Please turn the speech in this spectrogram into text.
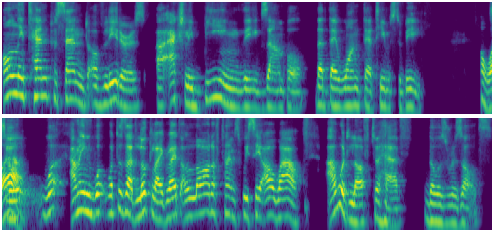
only 10% of leaders are actually being the example that they want their teams to be. Oh wow! So what I mean, what what does that look like, right? A lot of times we say, "Oh wow, I would love to have those results."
